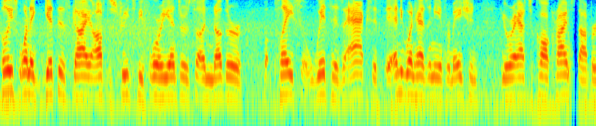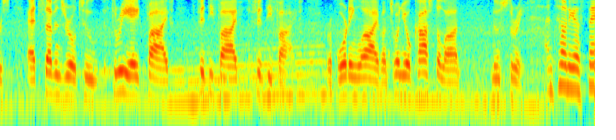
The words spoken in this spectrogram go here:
Police want to get this guy off the streets before he enters another place with his axe. If anyone has any information, you are asked to call Crime Stoppers at 702 385 5555. Reporting live, Antonio Castellan, News 3. Antonio, thank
